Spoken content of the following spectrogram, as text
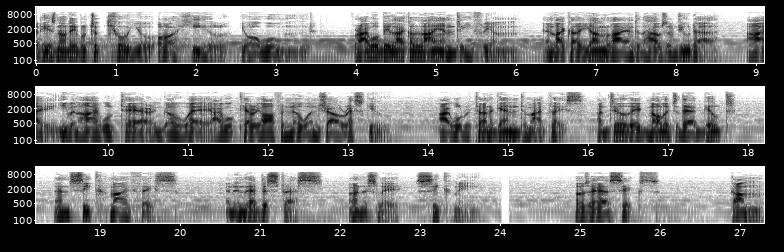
but he is not able to cure you or heal your wound. For I will be like a lion to Ephraim, and like a young lion to the house of Judah. I, even I, will tear and go away. I will carry off, and no one shall rescue. I will return again to my place, until they acknowledge their guilt and seek my face, and in their distress earnestly seek me. Hosea 6 Come,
